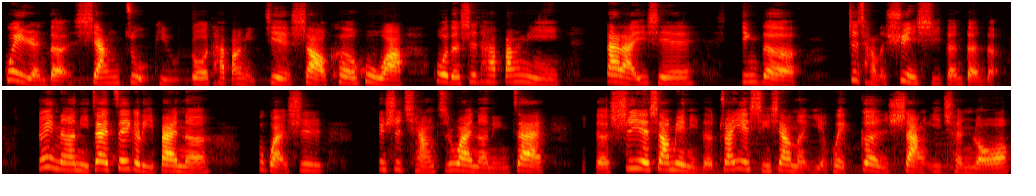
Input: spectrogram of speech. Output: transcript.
贵人的相助，比如说他帮你介绍客户啊，或者是他帮你带来一些新的市场的讯息等等的。所以呢，你在这个礼拜呢，不管是运势强之外呢，您在你的事业上面，你的专业形象呢，也会更上一层楼哦。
